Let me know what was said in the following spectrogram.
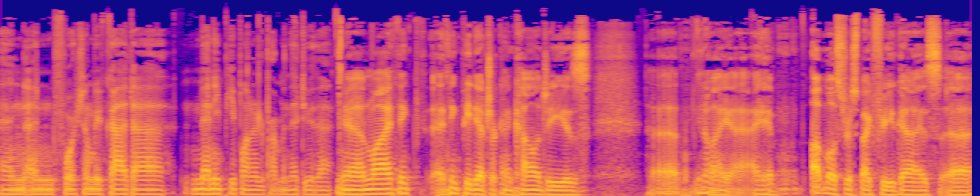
and and fortunately, we've got uh, many people in our department that do that. Yeah, and well, I think I think pediatric oncology is, uh, you know, I, I have utmost respect for you guys. Uh,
